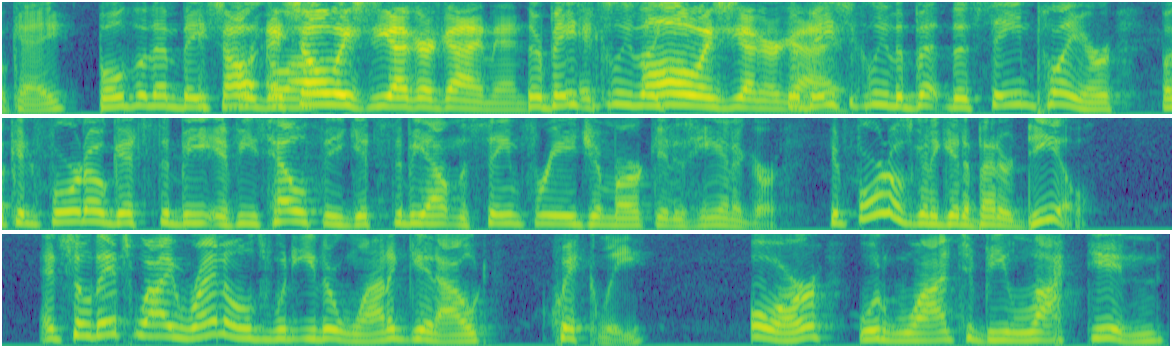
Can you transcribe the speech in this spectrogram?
Okay, both of them basically. It's, it's always the younger guy, man. They're basically like, always younger guy. They're basically the the same player, but Conforto gets to be if he's healthy, gets to be out in the same free agent market as Haniger. Conforto's going to get a better deal, and so that's why Reynolds would either want to get out quickly, or would want to be locked in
